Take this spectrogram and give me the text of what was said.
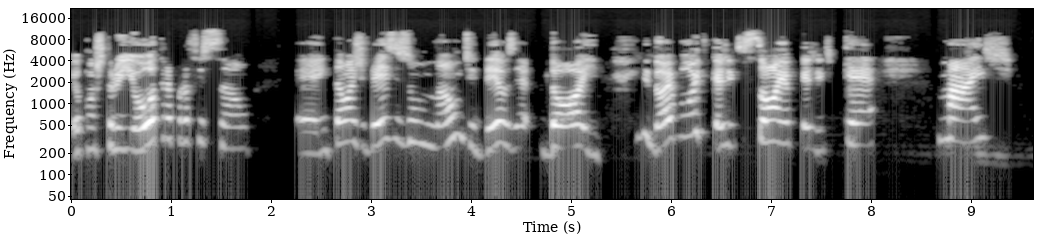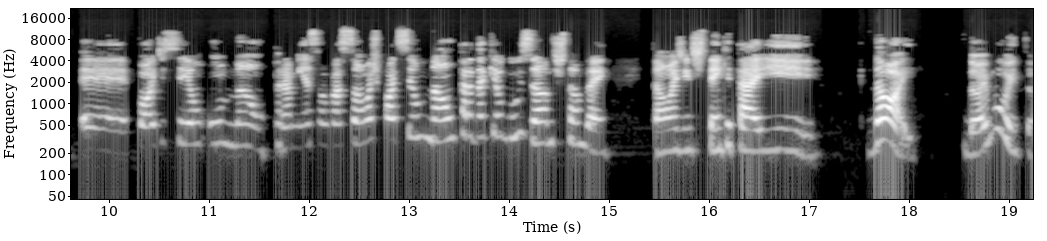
eu construí outra profissão. É, então, às vezes, um não de Deus é, dói. E dói muito, porque a gente sonha, porque a gente quer. Mas é, pode ser um, um não para minha salvação, mas pode ser um não para daqui a alguns anos também. Então, a gente tem que estar tá aí. Dói. Dói muito.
